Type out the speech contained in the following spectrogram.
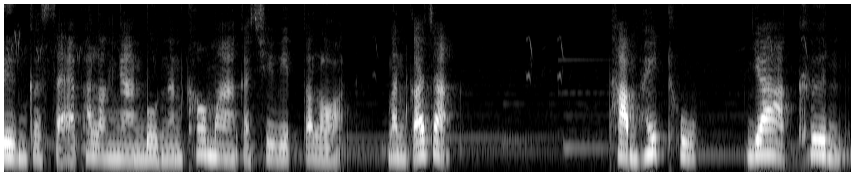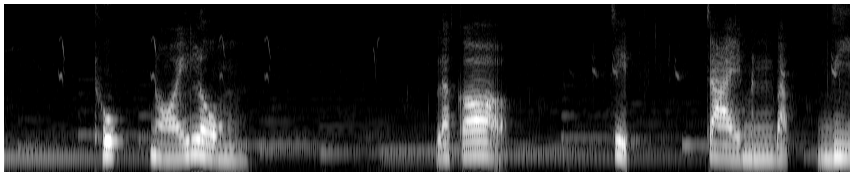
ดึงกระแสพลังงานบุญนั้นเข้ามากับชีวิตตลอด มันก็จะทำให้ทุกข์ยากขึ้น ทุกข์น้อยลง แล้วก็ จิตใจมันแบบดี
